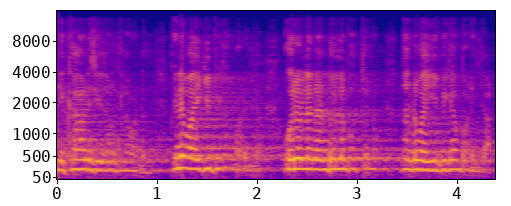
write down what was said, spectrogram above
നിക്കാണ് ചെയ്ത് കൊടുക്കാൻ വേണ്ടത്. പിന്നെ വൈകിപ്പിക്കാൻ പാടില്ല. ഒരു കൊല്ലം രണ്ടു കൊല്ലം പത്തൊല്ലം നമ്മൾ വൈകിപ്പിക്കാൻ പാടില്ല.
